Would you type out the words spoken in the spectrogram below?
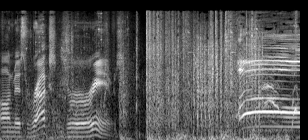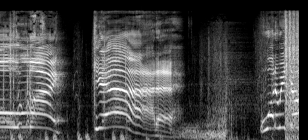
on Miss Rock's dreams. Oh my god! What are we doing?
